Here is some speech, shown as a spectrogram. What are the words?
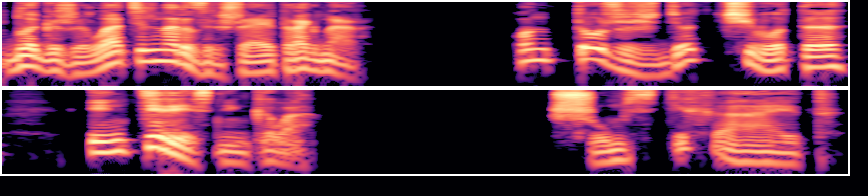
благожелательно разрешает Рагнар. Он тоже ждет чего-то интересненького. Шум стихает.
